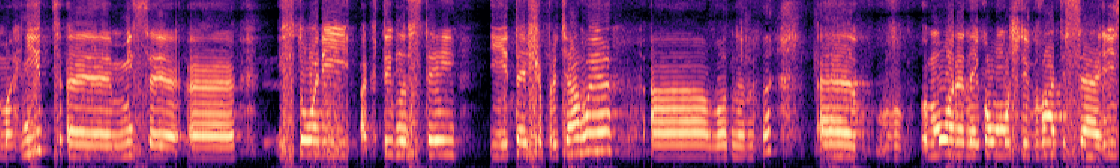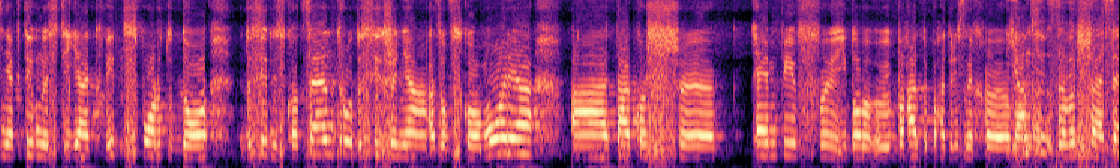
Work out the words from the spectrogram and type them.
магніт, е, місце е, історій, активностей і те, що притягує. Водне море, на якому можуть відбуватися різні активності, як від спорту до дослідницького центру, дослідження Азовського моря, а також кемпів і багато багато різних е, Яна, завершайте.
